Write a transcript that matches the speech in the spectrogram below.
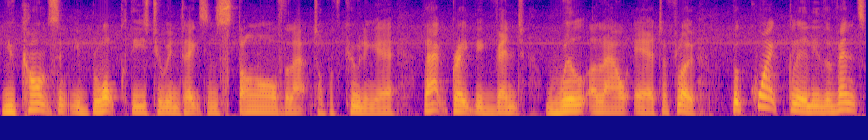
You can't simply block these two intakes and starve the laptop of cooling air. That great big vent will allow air to flow. But quite clearly the vents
